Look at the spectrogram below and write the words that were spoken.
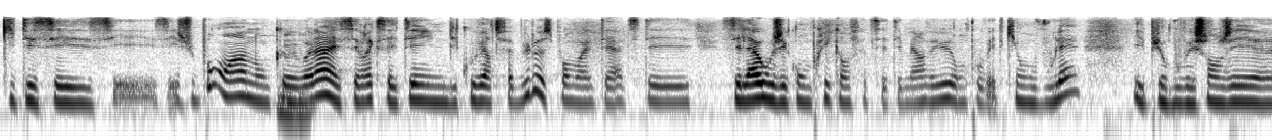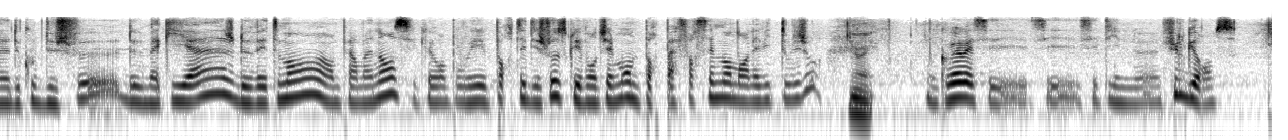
quitter ses, ses- ses jupons. hein. donc euh, Mhm. voilà, et c'est vrai que ça a été une découverte fabuleuse pour moi le théâtre. C'est là où j'ai compris qu'en fait c'était merveilleux, on pouvait être qui on voulait, et puis on pouvait changer euh, de coupe de cheveux, de maquillage, de vêtements en permanence, et qu'on pouvait porter des choses qu'éventuellement on ne porte pas forcément dans la vie de tous les jours. Ouais. Donc ouais, ouais c'était une fulgurance. Il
